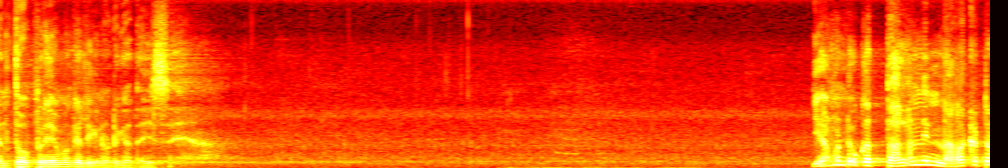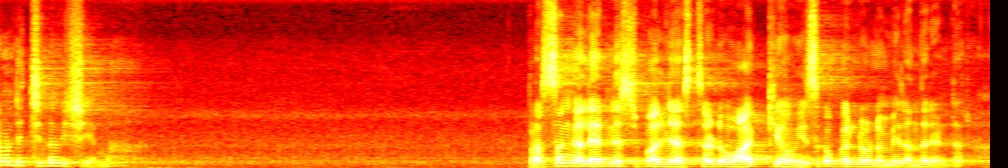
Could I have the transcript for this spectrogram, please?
ఎంతో ప్రేమ కలిగినాడు కదా ఏసయ్య. ఏమంటే ఒక తలని నరకటం అంటే చిన్న విషయమా? ప్రసంగాలు ఎర్నెస్ట్ పాలు చేస్తాడు వాక్యం ఇసుక పిల్లలు మీరందరూ అంటారు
